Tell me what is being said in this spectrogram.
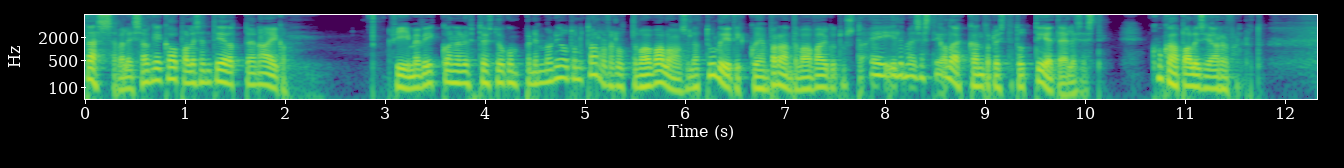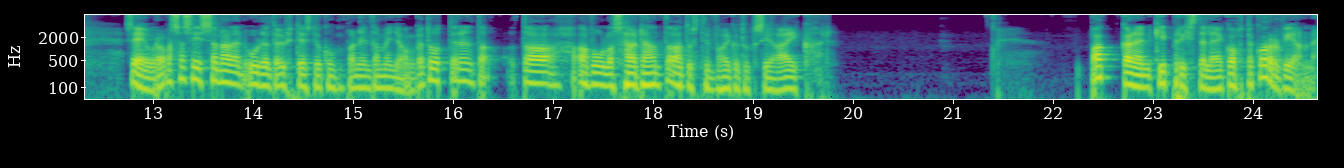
Tässä välissä onkin kaupallisen tiedotteen aika. Viime viikkoinen yhteistyökumppanimme on joutunut arveluttamaan valoon, sillä tulitikkujen parantavaa vaikutusta ei ilmeisesti olekaan todistettu tieteellisesti. Kuka olisi arvannut? Seuraavassa siis sananen uudelta yhteistyökumppaniltamme, jonka tuotteiden ta- ta- avulla saadaan taatusti vaikutuksia aikaan. Pakkanen kipristelee kohta korvianne.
